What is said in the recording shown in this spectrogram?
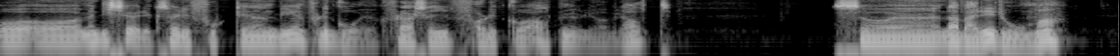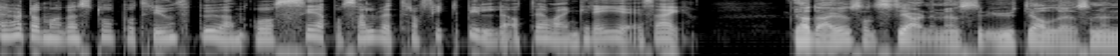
Og, og, men de kjører ikke så veldig fort i den byen, for det går jo ikke, for det er så folk og alt mulig overalt. Så uh, det er verre i Roma. Jeg hørte at man kan stå på Triumfbuen og se på selve trafikkbildet, at det var en greie i seg. Ja, det er jo en sånn stjernemønster ut i alle, en,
